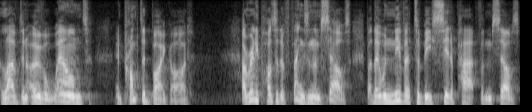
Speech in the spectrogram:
loved and overwhelmed, and prompted by God are really positive things in themselves, but they were never to be set apart for themselves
